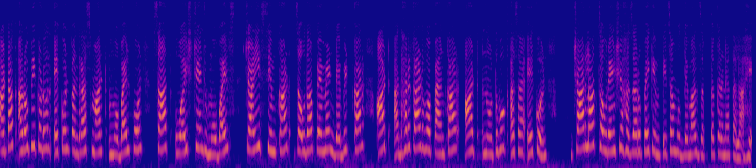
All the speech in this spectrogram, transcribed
अटक आरोपीकडून एकूण पंधरा स्मार्ट मोबाईल फोन सात वॉइस चेंज मोबाईल्स चाळीस सिम कार्ड चौदा पेमेंट डेबिट कार्ड आठ आधार कार्ड व पॅन कार्ड आठ नोटबुक असा एकूण चार लाख चौऱ्याऐंशी हजार रुपये किमतीचा मुद्देमाल जप्त करण्यात आला आहे.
